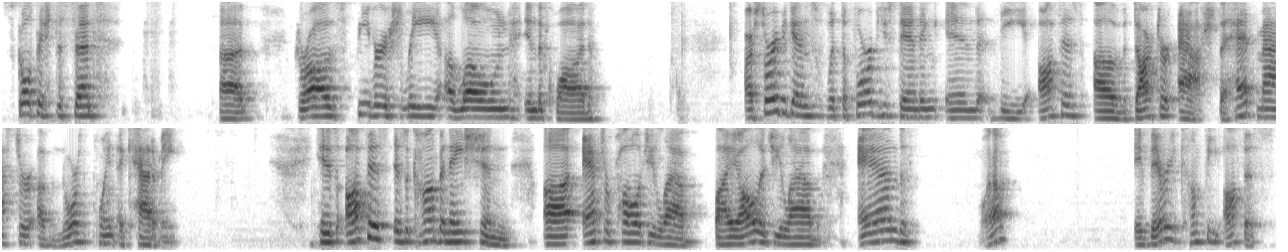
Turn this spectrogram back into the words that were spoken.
Sculpish descent uh, draws feverishly alone in the quad. Our story begins with the four of you standing in the office of Dr. Ash, the headmaster of North Point Academy. His office is a combination uh, anthropology lab, biology lab, and, well, a very comfy office.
